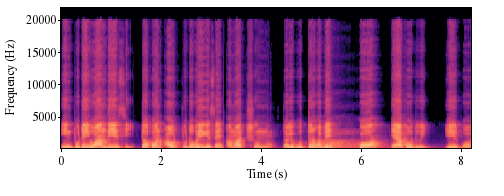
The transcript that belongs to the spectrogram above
ইনপুটেই ওয়ান দিয়েছি, তখন আউটপুটও হয়ে গেছে আমার শূন্য। তাহলে উত্তর হবে ক, এক ও দুই। এরপর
